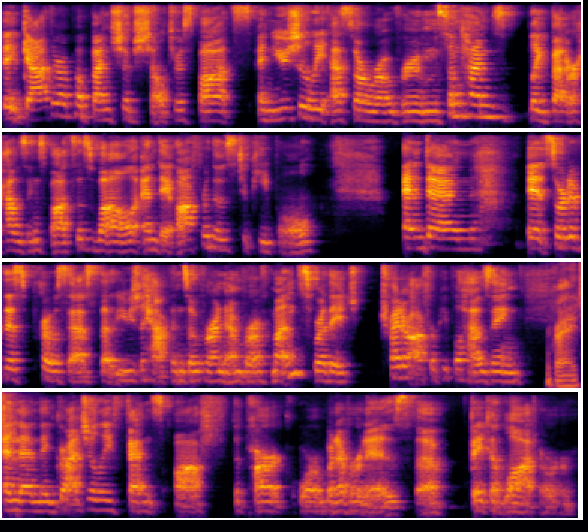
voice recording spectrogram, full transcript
they gather up a bunch of shelter spots and usually SRO rooms, sometimes like better housing spots as well, and they offer those to people. And then it's sort of this process that usually happens over a number of months where they try to offer people housing right. and then they gradually fence off the park or whatever it is, the vacant lot or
